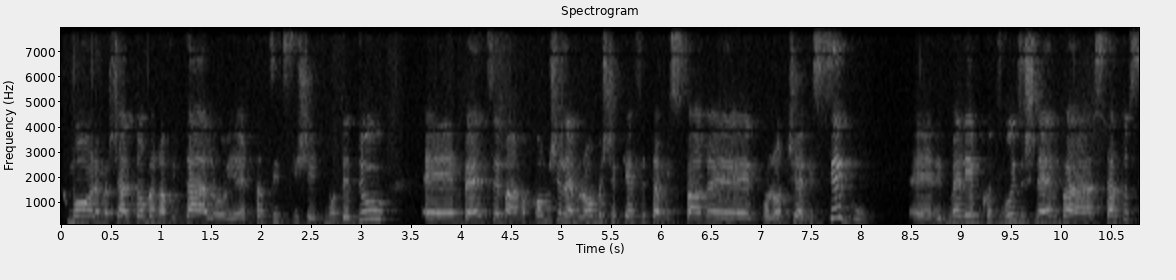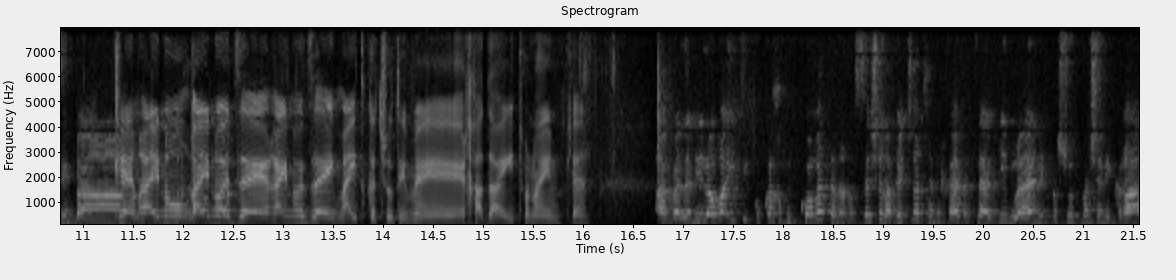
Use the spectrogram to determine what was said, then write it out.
כמו למשל תומר אביטל או יאיר טרציצקי שהתמודדו, בעצם המקום שלהם לא משקף את המספר קולות שהם השיגו. אה, נדמה לי הם כתבו את זה שניהם בסטטוסים. כן, ראינו, ראינו, את זה, ראינו את זה עם ההתכתשות עם אה, אחד העיתונאים, כן. אבל אני לא ראיתי כל כך ביקורת על הנושא של הריצ'רד, שאני חייבת להגיד, אולי אני פשוט מה שנקרא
